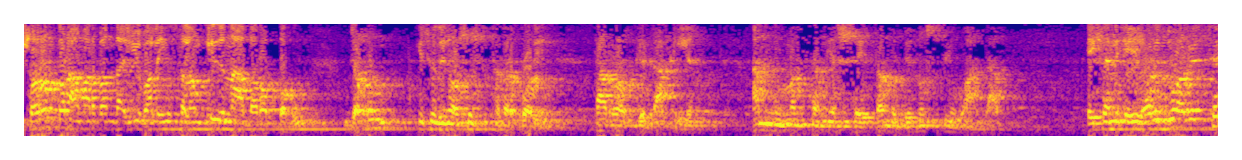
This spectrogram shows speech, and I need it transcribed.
স্মরণ করা আমার বান্দা আইয়ুব আলহিসামকে যে না রব্বাহু। যখন কিছুদিন অসুস্থ থাকার পরে তার রবকে ডাকলেন, আন্নি মাস্তানিয়া শৈতান বেনসমি ওয়াদাব এখানে এইভাবে দোয়া রয়েছে,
